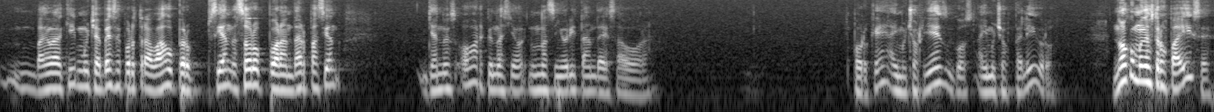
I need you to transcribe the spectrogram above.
van aquí muchas veces por trabajo, pero si anda solo por andar paseando, ya no es hora que una, señorita ande a esa hora. ¿Por qué? Hay muchos riesgos, hay muchos peligros. No como en nuestros países,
